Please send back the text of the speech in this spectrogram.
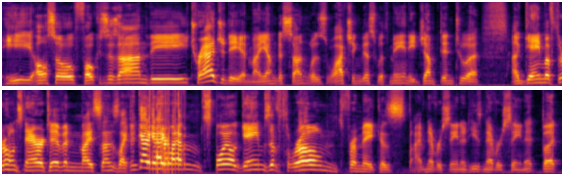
he also focuses on the tragedy. And my youngest son was watching this with me, and he jumped into a, a Game of Thrones narrative. And my son's like, I gotta get have him spoil Games of Thrones from me, because I've never seen it. He's never seen it. But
